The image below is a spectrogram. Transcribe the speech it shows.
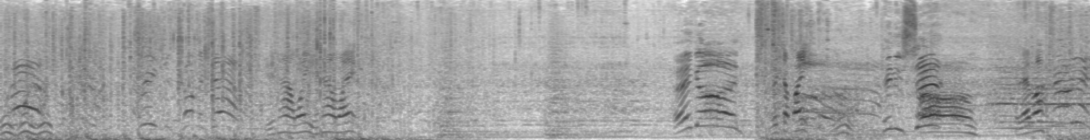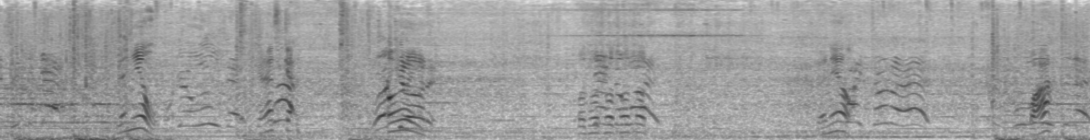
อุ้ยอุ้ยอุ้ย Trees are coming down! อยู่ท่าไว้อยู่ท่าไว้ Hang on! เฮ้ยจับไว้โอ้โห Can you เห็นอะไรปะ There it is! Hit the gas! แดเนียล We're gonna lose it! แกสแกะ Working Oh. on it! โทษโทษโทษโทษโทษแดเนียล Right, turn ahead! ขวา Today!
